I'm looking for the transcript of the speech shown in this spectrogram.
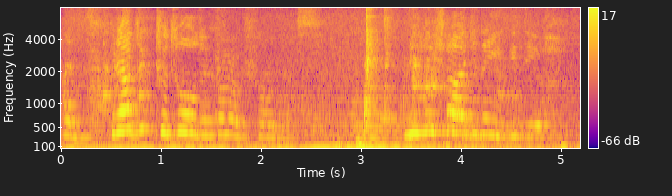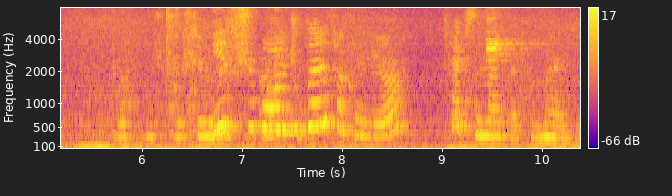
Hadi. Birazcık kötü oluyor ama bir şey olmaz. Yılbaşı ağacı da iyi gidiyor. Şimdi İlk şu boncukları takın ya. hepsinden takın bence.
